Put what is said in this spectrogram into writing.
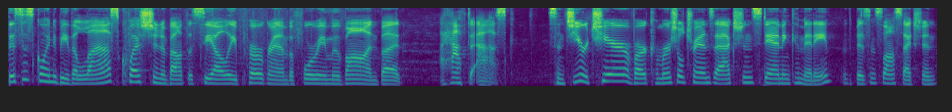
this is going to be the last question about the CLE program before we move on, but I have to ask. Since you're chair of our Commercial Transactions Standing Committee, with the Business Law section,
